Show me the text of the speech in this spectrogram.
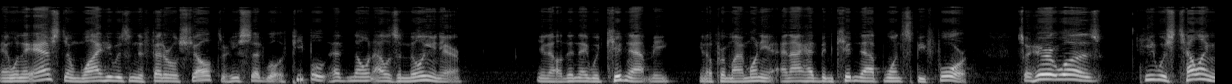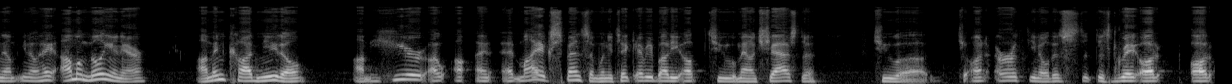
And when they asked him why he was in the federal shelter, he said, well, if people had known I was a millionaire, you know, then they would kidnap me, you know, for my money. And I had been kidnapped once before. So here it was he was telling them, you know, hey, I'm a millionaire. I'm incognito. I'm here I, I, at my expense. I'm going to take everybody up to Mount Shasta to uh, to unearth, you know, this this great art, art,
